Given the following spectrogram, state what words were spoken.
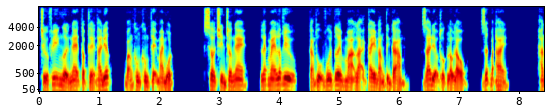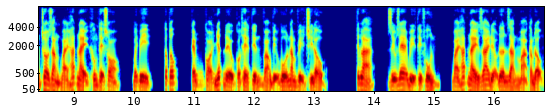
trừ phi người nghe tập thể thai điếc, bằng không không thể mai một. Sờ chỉnh chờ nghe, let me love you, cảm thụ vui tươi mà lại cay đắng tình cảm, giai điệu thuộc lầu lầu, rất bắt hay. Hắn cho rằng bài hát này không thể so, baby, cấp tốc, kém cỏi nhất đều có thể tiến vào điệu bô năm vị trí đầu. Tiếp là dịu re bị tỷ phủn, bài hát này giai điệu đơn giản mà cảm động,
